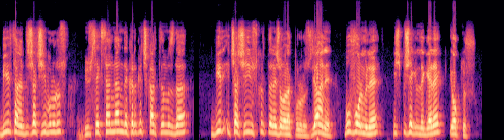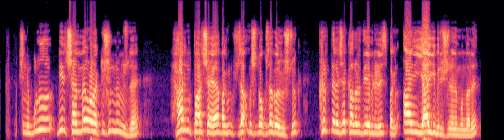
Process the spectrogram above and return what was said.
bir tane dış açıyı buluruz. 180'den de 40'ı çıkarttığımızda bir iç açıyı 140 derece olarak buluruz. Yani bu formüle hiçbir şekilde gerek yoktur. Şimdi bunu bir çember olarak düşündüğümüzde her bir parçaya bakın 360'ı 9'a bölmüştük. 40 derece kalır diyebiliriz. Bakın aynı yay gibi düşünelim bunları.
